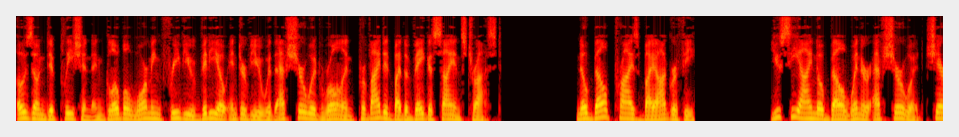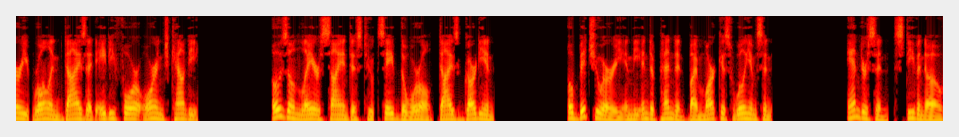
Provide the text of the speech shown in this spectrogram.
ozone depletion and global warming Freeview video interview with F. Sherwood Rowland provided by the Vega Science Trust. Nobel Prize biography UCI Nobel winner F. Sherwood Sherry Rowland dies at 84 Orange County Ozone layer scientist who saved the world dies Guardian Obituary in The Independent by Marcus Williamson Andersen, Stephen O.,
